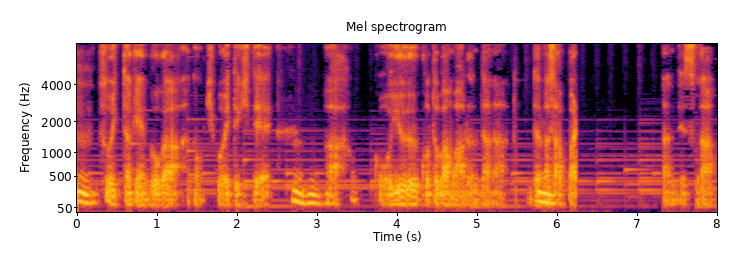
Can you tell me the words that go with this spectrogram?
うん。そういった言語があの聞こえてきて、うんあこういう言葉もあるんだなと。で、まあ、さっぱりなんですが、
